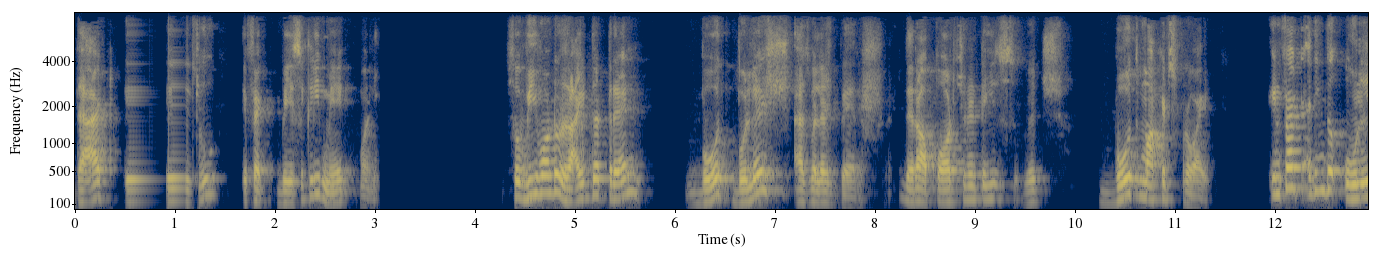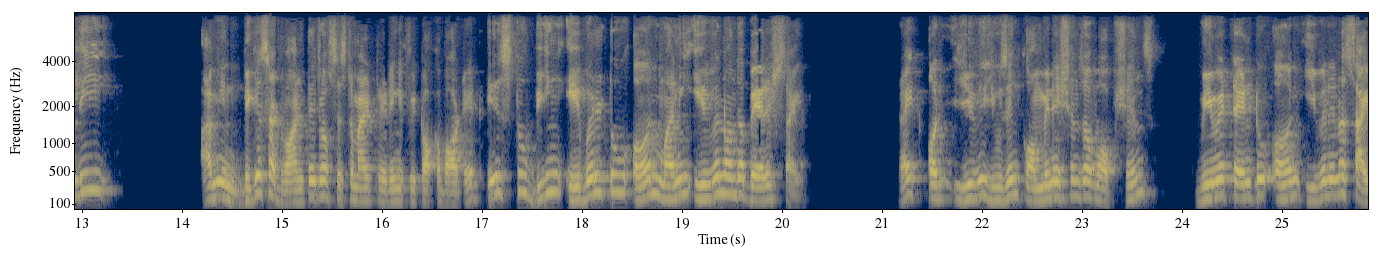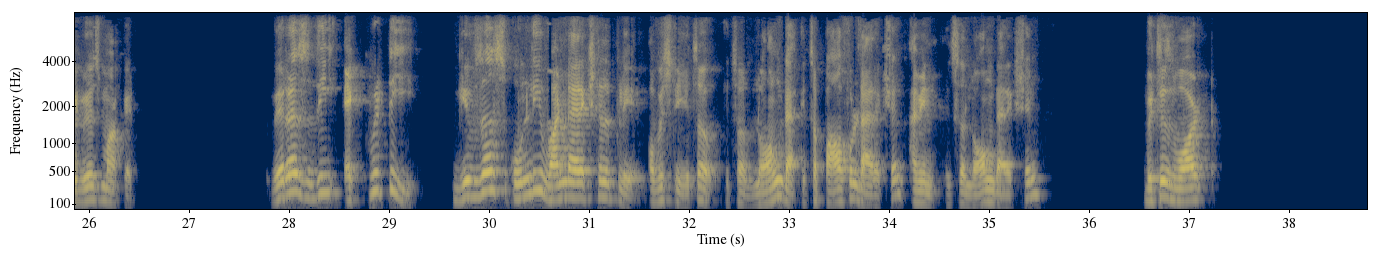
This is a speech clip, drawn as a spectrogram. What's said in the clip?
that is to effect basically make money. So we want to ride the trend both bullish as well as bearish. There are opportunities which both markets provide. In fact, I think the only, I mean, biggest advantage of systematic trading, if we talk about it, is to being able to earn money even on the bearish side, right? Or using combinations of options, we may tend to earn even in a sideways market. Whereas the equity gives us only one directional play. Obviously, it's a it's a long it's a powerful direction. I mean, it's a long direction, which is what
